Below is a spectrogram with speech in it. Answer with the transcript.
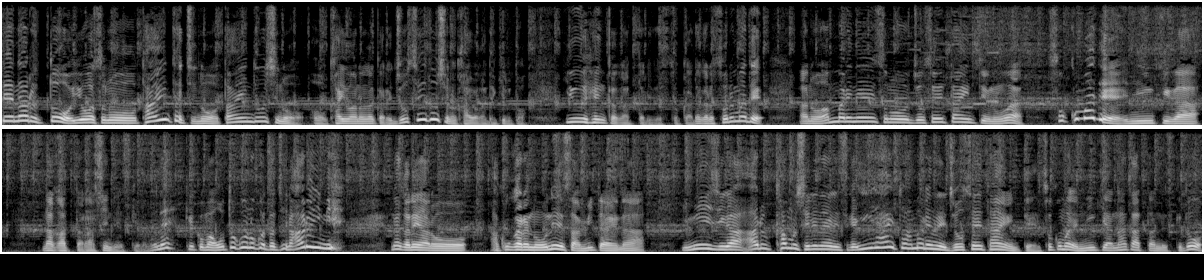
てなると要はその隊員たちの隊員同士の会話の中で女性同士の会話ができるという変化があったりですとかだからそれまであのあんまりねその女性隊員っていうのはそこまで人気がなかったらしいんですけどもね結構まあ男の子たちにある意味なんかねあの憧れのお姉さんみたいなイメージがあるかもしれないですが意外とあまりね女性隊員ってそこまで人気がなかったんですけど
